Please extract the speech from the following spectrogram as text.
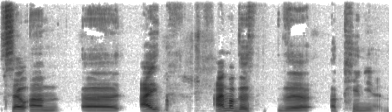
So, um, uh, I, I'm of the the opinion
